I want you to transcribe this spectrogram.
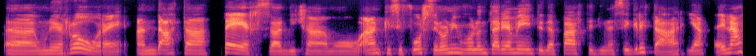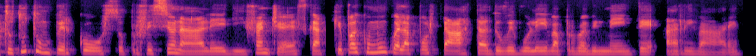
uh, un errore andata persa, diciamo, anche se forse non involontariamente da parte di una segretaria, è nato tutto un percorso professionale di Francesca che poi comunque l'ha portata dove voleva probabilmente arrivare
